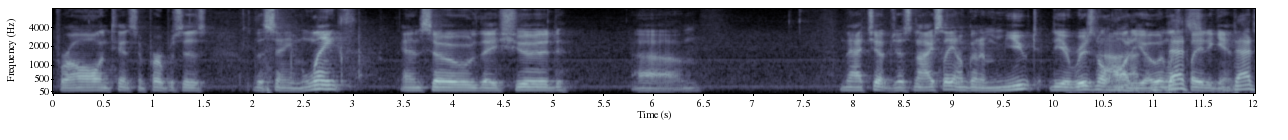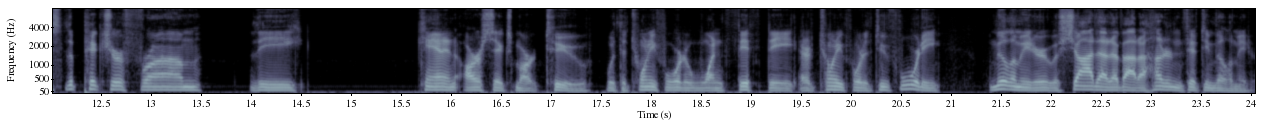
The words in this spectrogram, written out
for all intents and purposes, the same length, and so they should um, match up just nicely. I'm going to mute the original Uh, audio and let's play it again. That's the picture from the Canon R6 Mark II with the 24 to 150 or 24 to 240 millimeter. Was shot at about 150 millimeter.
